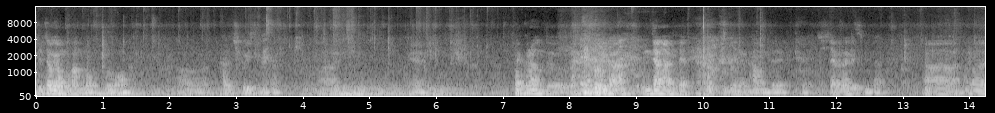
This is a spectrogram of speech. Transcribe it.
질적 연구 방법으로 어, 가르치고 있습니다. 아, 예. 백그라운드 소리가 웅장하게 들리는 가운데 네, 시작을 하겠습니다. 아, 아마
